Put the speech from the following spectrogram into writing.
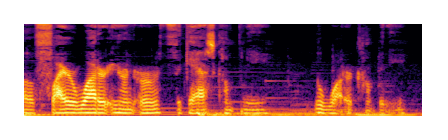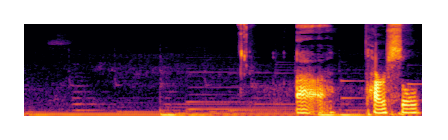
of fire, water, air, and earth, the gas company, the water company, uh, parcel,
